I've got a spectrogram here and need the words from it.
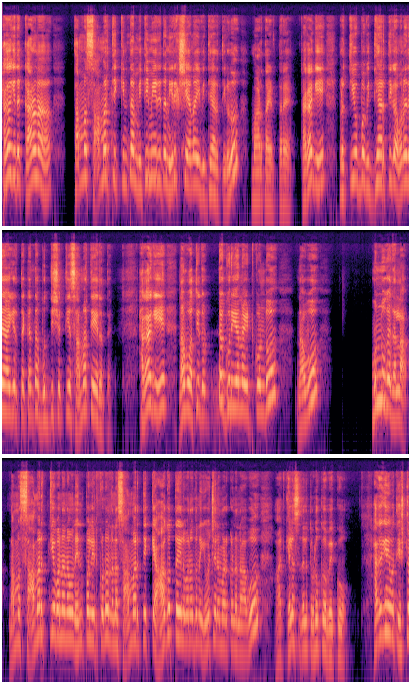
ಹಾಗಾಗಿ ಇದಕ್ಕೆ ಕಾರಣ ತಮ್ಮ ಸಾಮರ್ಥ್ಯಕ್ಕಿಂತ ಮಿತಿಮೀರಿದ ನಿರೀಕ್ಷೆಯನ್ನು ಈ ವಿದ್ಯಾರ್ಥಿಗಳು ಮಾಡ್ತಾ ಇರ್ತಾರೆ. ಹಾಗಾಗಿ ಪ್ರತಿಯೊಬ್ಬ ವಿದ್ಯಾರ್ಥಿಗೆ ಅವನದೇ ಆಗಿರ್ತಕ್ಕಂಥ ಬುದ್ಧಿಶಕ್ತಿಯ ಸಾಮರ್ಥ್ಯ ಇರುತ್ತೆ. ಹಾಗಾಗಿ ನಾವು ಅತಿ ದೊಡ್ಡ ಗುರಿಯನ್ನು ಇಟ್ಕೊಂಡು ನಾವು ಮುನ್ನುಗ್ಗೋದಲ್ಲ, ನಮ್ಮ ಸಾಮರ್ಥ್ಯವನ್ನು ನಾವು ನೆನಪಲ್ಲಿ ಇಟ್ಕೊಂಡು ನನ್ನ ಸಾಮರ್ಥ್ಯಕ್ಕೆ ಆಗುತ್ತಾ ಇಲ್ವ ಅನ್ನೋದನ್ನು ಯೋಚನೆ ಮಾಡಿಕೊಂಡು ನಾವು ಆ ಕೆಲಸದಲ್ಲಿ ತೊಡ್ಕೋಬೇಕು. ಹಾಗಾಗಿ ಇವತ್ತು ಎಷ್ಟೋ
